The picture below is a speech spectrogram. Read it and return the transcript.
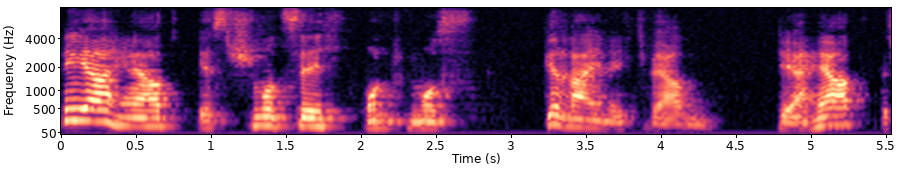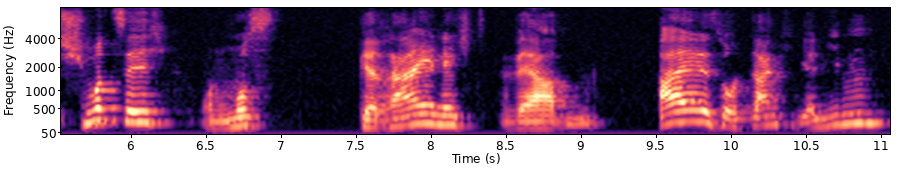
Der Herd ist schmutzig und muss gereinigt werden. Der Herd ist schmutzig und muss gereinigt werden. Also, danke, ihr Lieben.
